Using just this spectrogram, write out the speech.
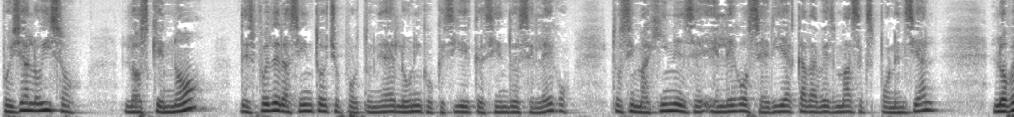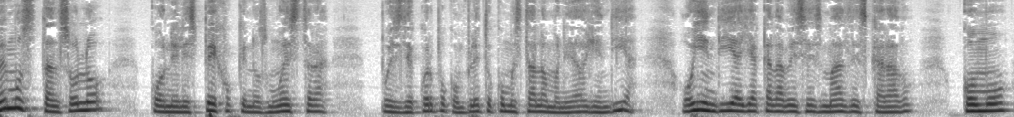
pues ya lo hizo. Los que no, después de las 108 oportunidades, lo único que sigue creciendo es el ego. Entonces imagínense, el ego sería cada vez más exponencial. Lo vemos tan solo con el espejo que nos muestra, pues de cuerpo completo, cómo está la humanidad hoy en día. Hoy en día ya cada vez es más descarado cómo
